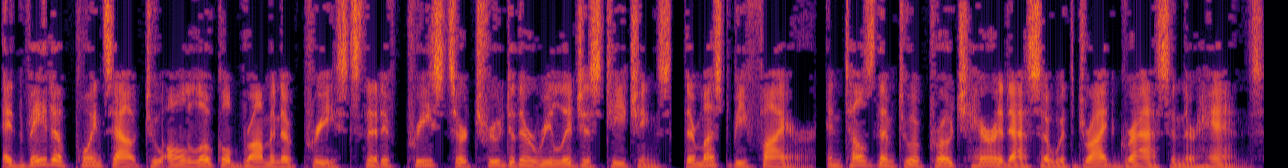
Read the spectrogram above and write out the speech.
Advaita points out to all local Brahmana priests that if priests are true to their religious teachings, there must be fire, and tells them to approach Haridasa with dried grass in their hands.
